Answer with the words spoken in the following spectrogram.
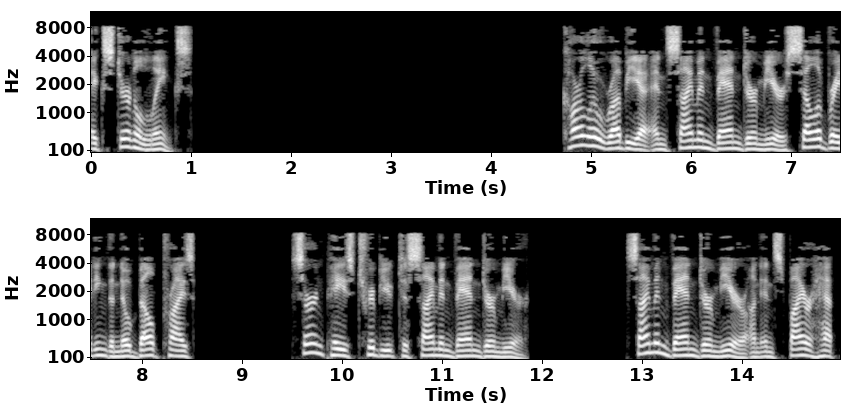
External links Carlo Rubbia and Simon van der Meer celebrating the Nobel Prize. CERN pays tribute to Simon van der Meer. Simon van der Meer on Inspire HEP.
